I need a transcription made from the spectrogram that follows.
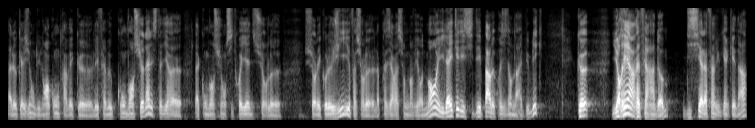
à l'occasion d'une rencontre avec euh, les fameux conventionnels, c'est-à-dire euh, la Convention citoyenne sur le sur l'écologie, enfin sur le- la préservation de l'environnement. Et il a été décidé par le président de la République qu'il y aurait un référendum d'ici à la fin du quinquennat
